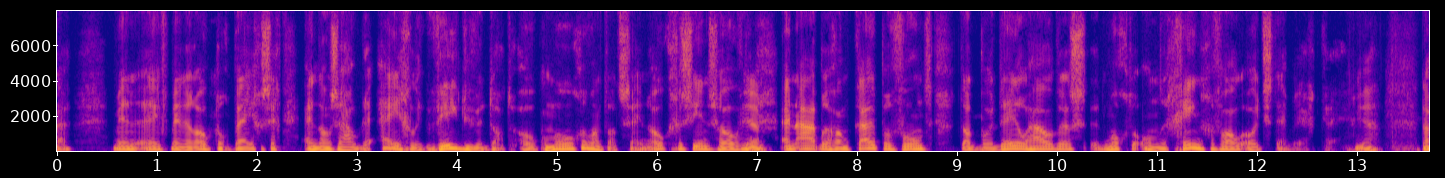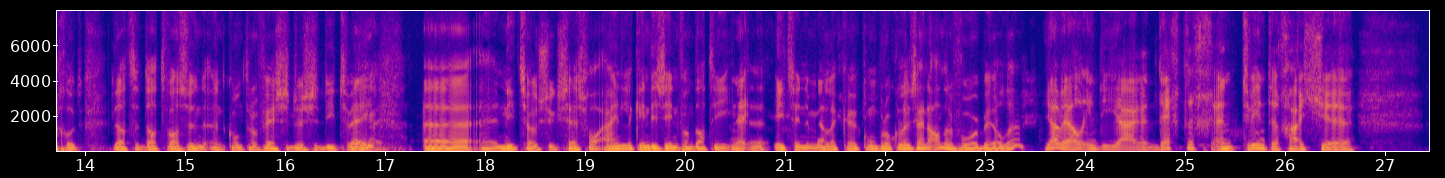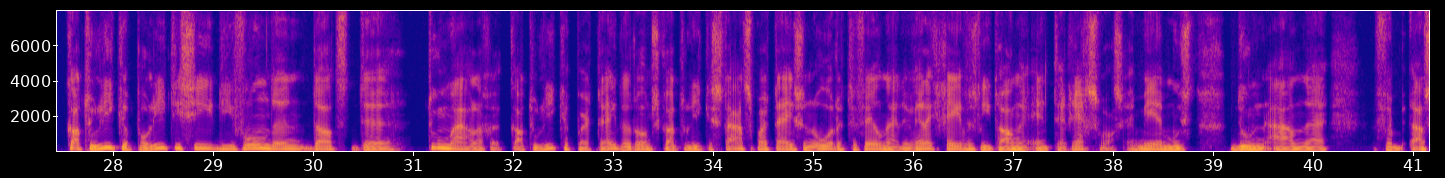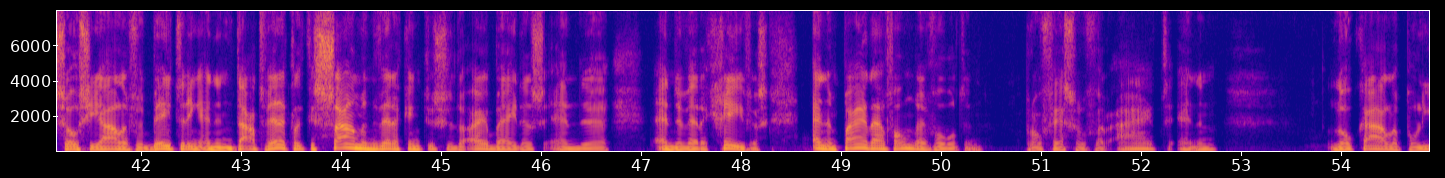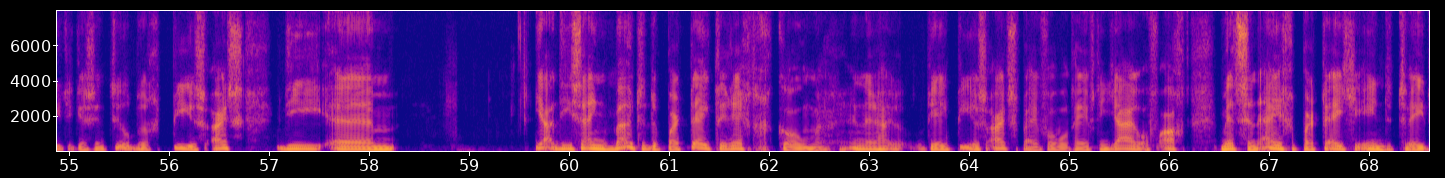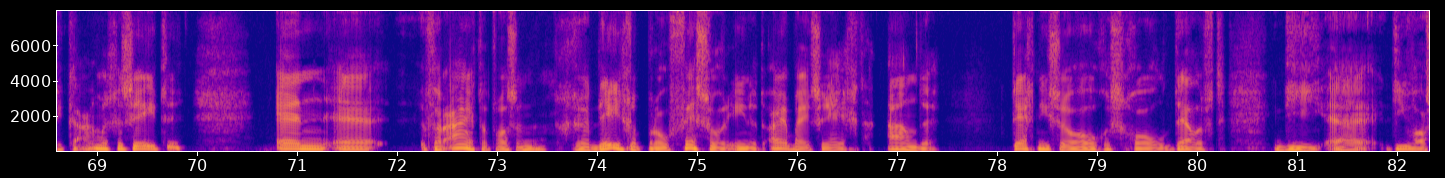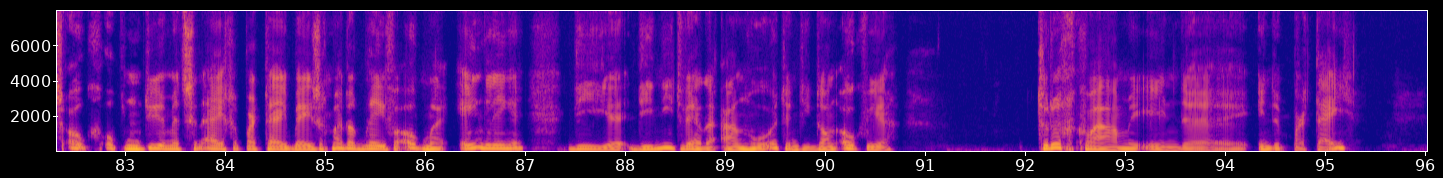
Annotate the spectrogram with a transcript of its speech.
men, heeft men er ook nog bij gezegd. En dan zouden eigenlijk weduwen dat ook mogen, want dat zijn ook gezinshoofden. En Abraham Kuyper vond dat bordeelhouders mochten onder geen geval ooit stemrecht krijgen. Ja, nou goed, dat, dat was een, een controverse tussen die twee. Uh, uh, niet zo succesvol eindelijk, in de zin van dat hij nee. uh, iets in de melk kon brokkelen. Zijn er andere voorbeelden? Jawel, in de jaren 30 en 20 had je katholieke politici die vonden dat de toenmalige katholieke partij, de Rooms-Katholieke Staatspartij, zijn oren te veel naar de werkgevers liet hangen en te rechts was. En meer moest doen aan, ver, aan sociale verbetering en een daadwerkelijke samenwerking tussen de arbeiders en de, en de werkgevers. En een paar daarvan, bijvoorbeeld een professor Veraard en een lokale politicus in Tilburg, Piers Arts, die, um, ja, die zijn buiten de partij terechtgekomen. En de Piers Arts bijvoorbeeld heeft een jaar of acht met zijn eigen partijtje in de Tweede Kamer gezeten. En uh, Veraard, dat was een gedegen professor in het arbeidsrecht aan de Technische Hogeschool Delft, die, uh, die was ook op een duur met zijn eigen partij bezig. Maar dat bleven ook maar eenlingen die, uh, die niet werden aanhoord en die dan ook weer terugkwamen in de, in de partij.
